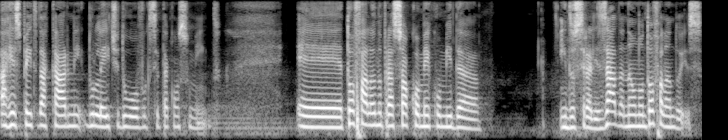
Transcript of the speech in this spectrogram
a respeito da carne, do leite do ovo que você está consumindo. Estou é, falando para só comer comida industrializada? Não, não estou falando isso.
